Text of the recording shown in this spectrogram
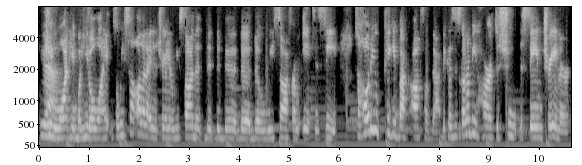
Yeah. Kinn want him, but he don't want him. So we saw all of that in the trailer. We saw the the, the the the the we saw from A to Z. So how do you piggyback off of that? Because it's gonna be hard to shoot the same trailer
